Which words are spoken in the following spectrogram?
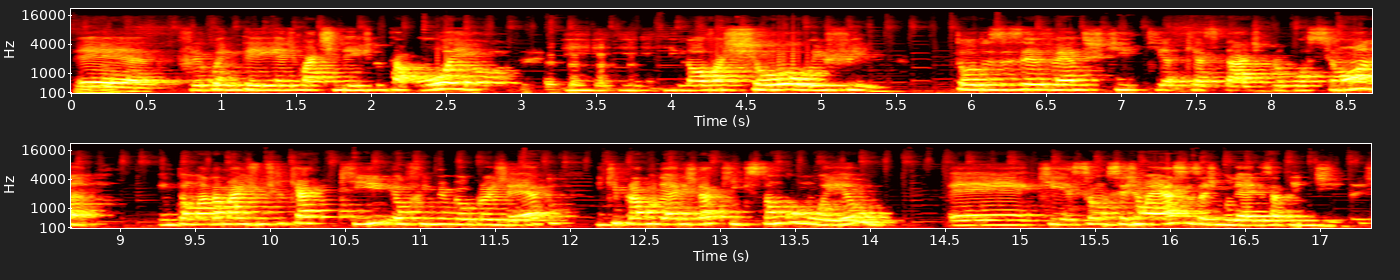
É, frequentei as matinês do Tamoio e, e, e, Nova Show, enfim, todos os eventos que, que, que, a cidade proporciona. Então, nada mais justo que aqui eu firme meu projeto e que para mulheres daqui que são como eu, é, que são, sejam essas as mulheres atendidas.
